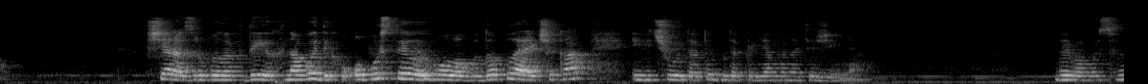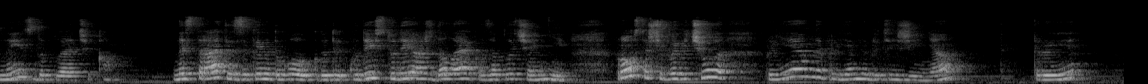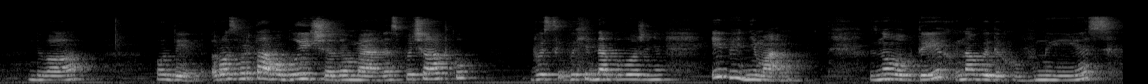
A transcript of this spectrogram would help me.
Ще раз зробили вдих, на видиху опустили голову до плечика і відчуєте, тут буде приємне натяжіння. Дивимось вниз до плечика. Не старайтесь закинути голову кудись туди аж далеко, за плече. Ні. Просто щоб ви відчули приємне, приємне витяжіння. Три, два, один. Розвертаємо обличчя до мене спочатку, вихідне положення, і піднімаємо. Знову вдих, на видиху вниз.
